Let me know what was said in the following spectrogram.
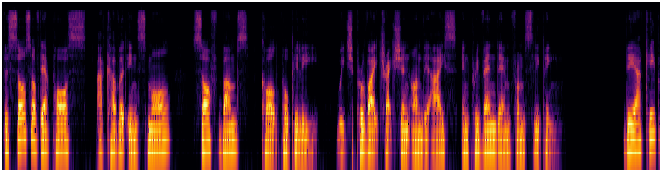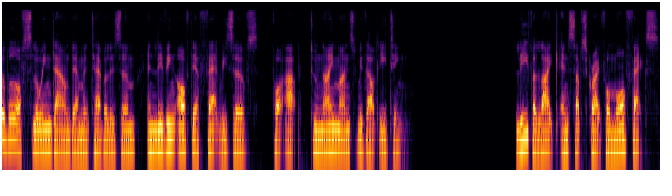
The soles of their paws are covered in small, soft bumps called papillae, which provide traction on the ice and prevent them from slipping. They are capable of slowing down their metabolism and living off their fat reserves for up to 9 months without eating. Leave a like and subscribe for more facts.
